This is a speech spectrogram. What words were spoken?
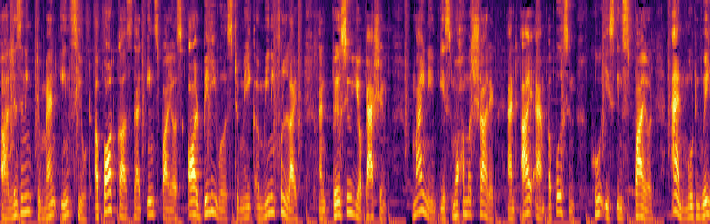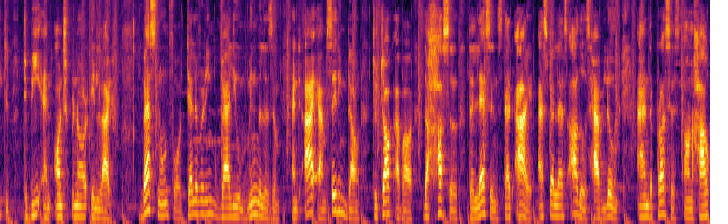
are listening to Man in Suit, a podcast that inspires all believers to make a meaningful life and pursue your passion. My name is Mohammad Sharek, and I am a person who is inspired and motivated to be an entrepreneur in life best known for delivering value minimalism, and I am sitting down to talk about the hustle, the lessons that I, as well as others, have learned, and the process on how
